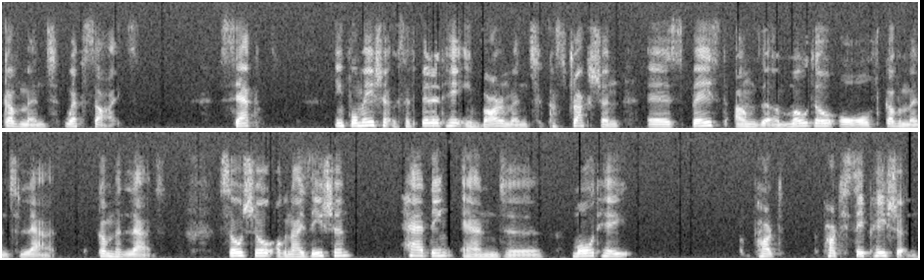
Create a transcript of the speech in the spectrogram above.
government websites. Second, information accessibility environment construction is based on the model of government led, government led social organization, heading and uh, multi part participation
